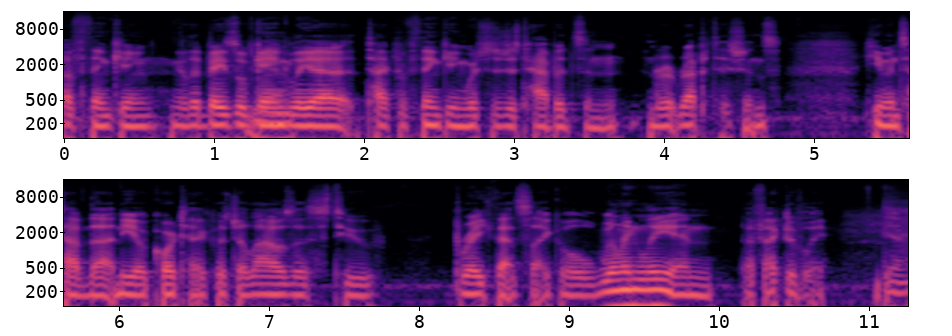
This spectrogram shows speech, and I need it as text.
of thinking, you know, the basal Yeah. ganglia type of thinking, which is just habits and, and repetitions. Humans have that neocortex, which allows us to break that cycle willingly and effectively. Yeah.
